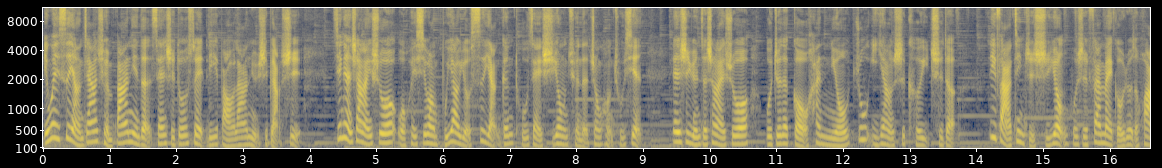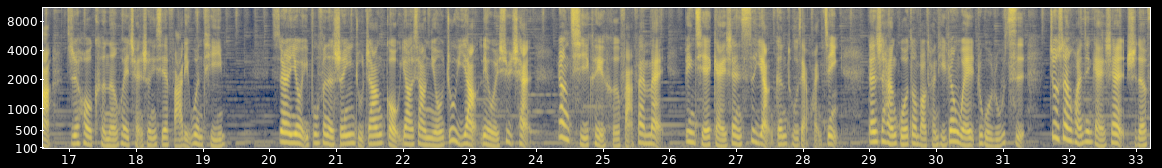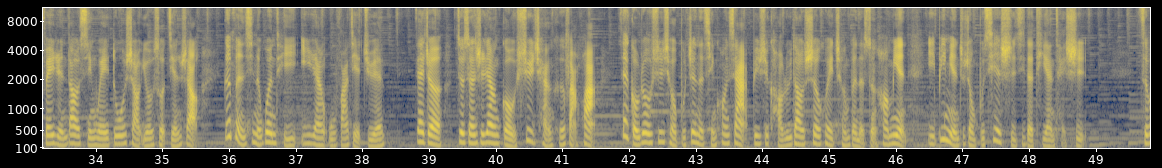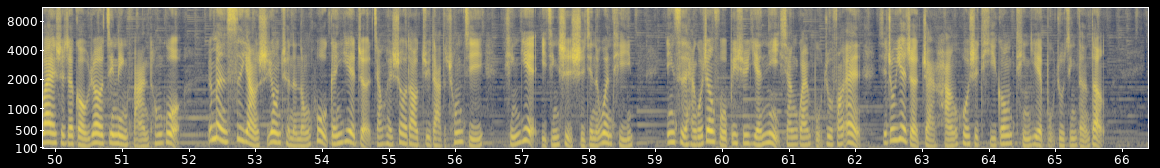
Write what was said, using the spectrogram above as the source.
一位饲养家犬八年的三十多岁李宝拉女士表示：“情感上来说，我会希望不要有饲养跟屠宰食用犬的状况出现，但是原则上来说，我觉得狗和牛、猪一样是可以吃的。”立法禁止食用或是贩卖狗肉的话，之后可能会产生一些法理问题。虽然有一部分的声音主张狗要像牛猪一样列为畜产，让其可以合法贩卖，并且改善饲养跟屠宰环境，但是韩国动保团体认为，如果如此，就算环境改善，使得非人道行为多少有所减少，根本性的问题依然无法解决。再者，就算是让狗畜产合法化。在狗肉需求不振的情况下，必须考虑到社会成本的损耗面，以避免这种不切实际的提案才是。此外，随着狗肉禁令法案通过，原本饲养食用犬的农户跟业者将会受到巨大的冲击，停业已经是时间的问题。因此，韩国政府必须严拟相关补助方案，协助业者转行或是提供停业补助金等等。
